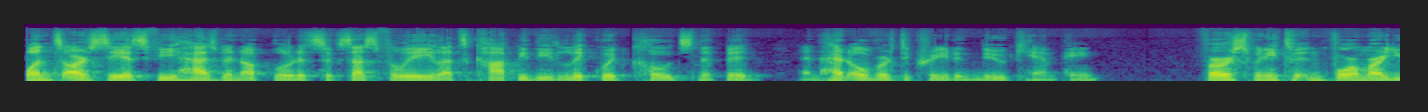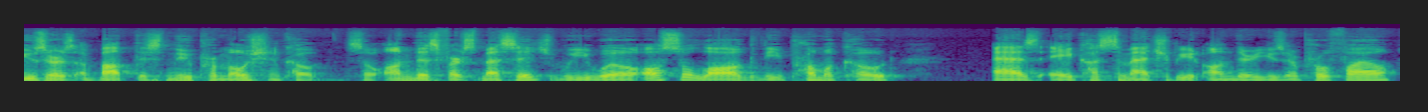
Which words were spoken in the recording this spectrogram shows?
Once our CSV has been uploaded successfully, let's copy the liquid code snippet and head over to create a new campaign. First, we need to inform our users about this new promotion code. So on this first message, we will also log the promo code as a custom attribute on their user profile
